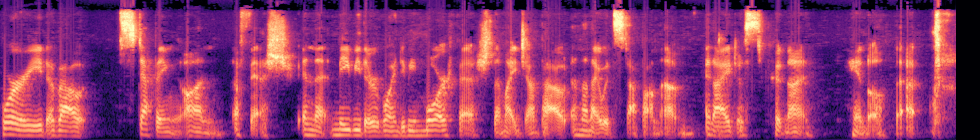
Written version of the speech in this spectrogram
worried about stepping on a fish and that maybe there were going to be more fish that might jump out and then I would step on them. And I just could not handle that.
